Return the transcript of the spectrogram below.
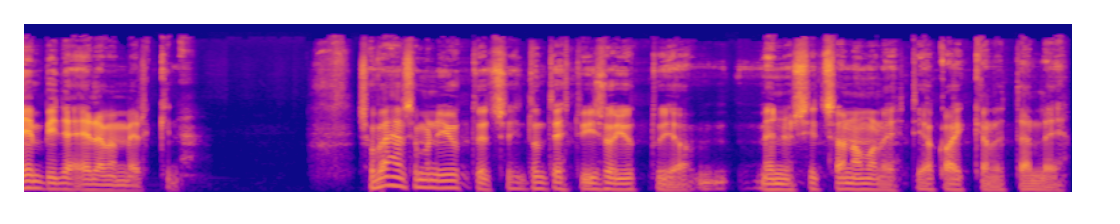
en pidä elämänmerkkinä. Se on vähän semmoinen juttu, että siitä on tehty iso juttu ja mennyt sitten sanomalehtiä kaikkialle tälle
